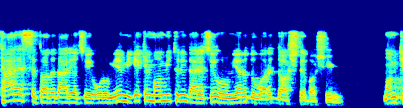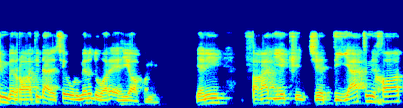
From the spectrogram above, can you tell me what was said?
طرح ستاد دریاچه ارومیه میگه که ما می‌تونیم دریاچه ارومیه رو دوباره داشته باشیم. ما می‌تونیم به راحتی دریاچه ارومیه رو دوباره احیا کنیم. یعنی فقط یک جدیت می‌خواد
